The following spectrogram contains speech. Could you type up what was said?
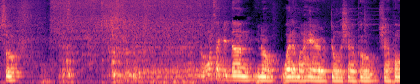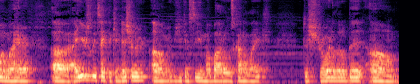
So once I get done, you know, wetting my hair, doing the shampoo, shampooing my hair, uh, I usually take the conditioner. Um, as you can see, my bottle is kind of like destroyed a little bit. Um,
